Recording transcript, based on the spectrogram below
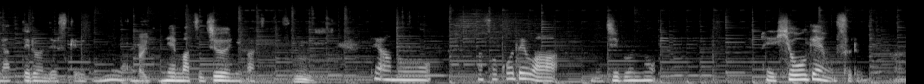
やってるんですけれども、はい年末12月です。うん。で、あの、まあ、そこでは自分のえー表現をする。あの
